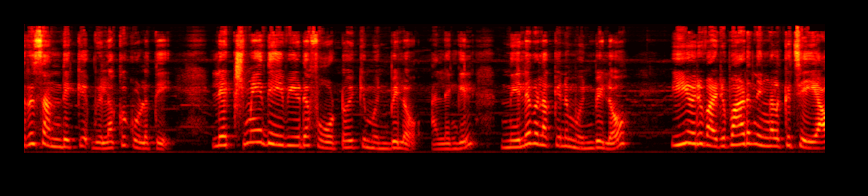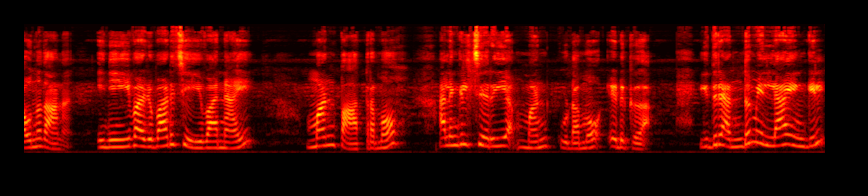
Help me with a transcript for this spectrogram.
ത്രിസന്ധ്യയ്ക്ക് വിളക്ക് കൊളുത്തി ലക്ഷ്മി ദേവിയുടെ ഫോട്ടോയ്ക്ക് മുൻപിലോ അല്ലെങ്കിൽ നിലവിളക്കിന് മുൻപിലോ ഈ ഒരു വഴിപാട് നിങ്ങൾക്ക് ചെയ്യാവുന്നതാണ്. ഇനി ഈ വഴിപാട് ചെയ്യുവാനായി മൺപാത്രമോ അല്ലെങ്കിൽ ചെറിയ മൺകുടമോ എടുക്കുക. ഇത് രണ്ടുമില്ല എങ്കിൽ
